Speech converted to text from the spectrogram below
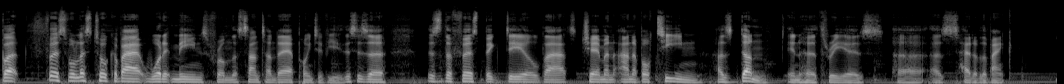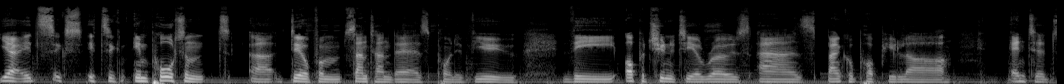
but first of all, let's talk about what it means from the Santander point of view. This is a this is the first big deal that Chairman Ana Botín has done in her three years uh, as head of the bank. Yeah, it's it's, it's an important uh, deal from Santander's point of view. The opportunity arose as Banco Popular entered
